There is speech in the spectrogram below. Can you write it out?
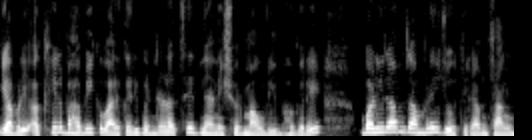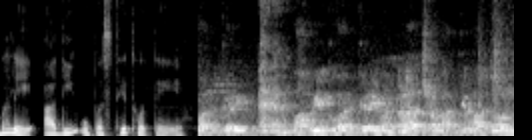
यावेळी अखिल भाविक वारकरी मंडळाचे ज्ञानेश्वर माऊली भगरे बळीराम जांभळे ज्योतिराम चांगभले आदी उपस्थित होते. भाविक वारकरी मंडळाच्या माध्यमातून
